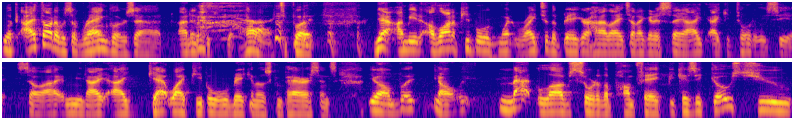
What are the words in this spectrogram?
look, I thought it was a Wranglers ad. I didn't think it got hacked, but yeah, I mean, a lot of people went right to the Baker highlights, and I got to say, I, I could totally see it. So I mean, I, I get why people were making those comparisons. You know, but you know Matt loves sort of the pump fake because it goes to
